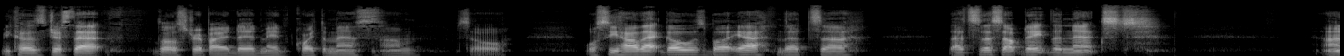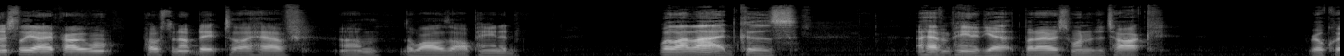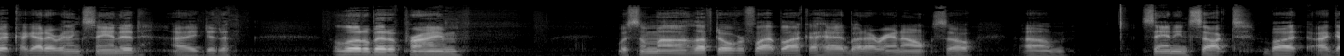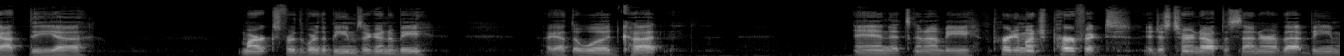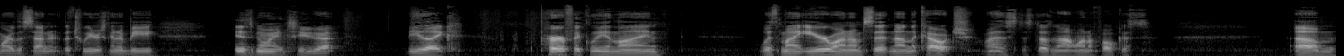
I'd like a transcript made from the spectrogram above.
because just that little strip I did made quite the mess. Um, so we'll see how that goes. But yeah, that's uh, that's this update. The next, honestly, I probably won't post an update till I have um, the walls all painted. Well, I lied because I haven't painted yet, but I just wanted to talk real quick. I got everything sanded. I did a, a little bit of prime with some uh, leftover flat black I had, but I ran out. So um, sanding sucked, but I got the uh, marks for the, where the beams are going to be. I got the wood cut, and it's gonna be pretty much perfect. It just turned out the center of that beam where the center the tweeter is gonna be is going to uh, be like perfectly in line with my ear when I'm sitting on the couch. Why this just does not want to focus. Um,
